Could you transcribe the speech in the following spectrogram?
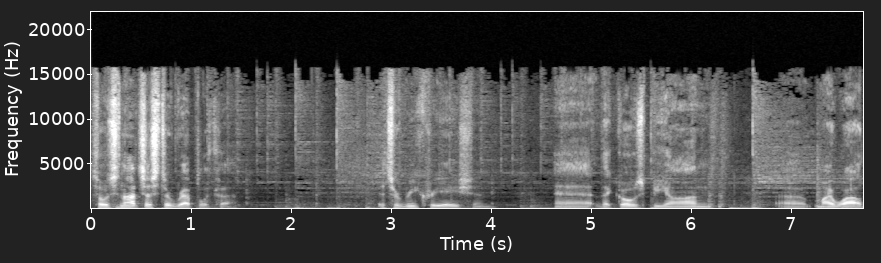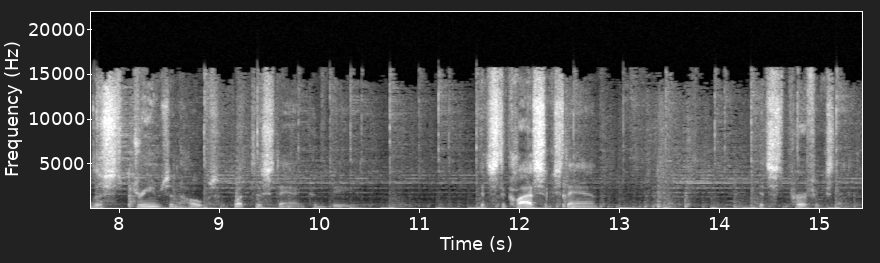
So it's not just a replica, it's a recreation uh, that goes beyond uh, my wildest dreams and hopes of what this stand could be. It's the classic stand. It's the perfect stand.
